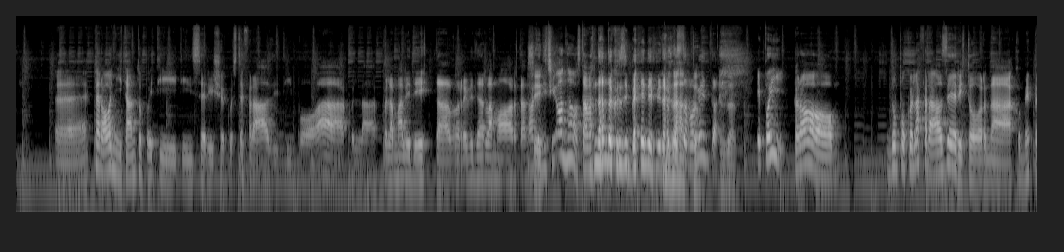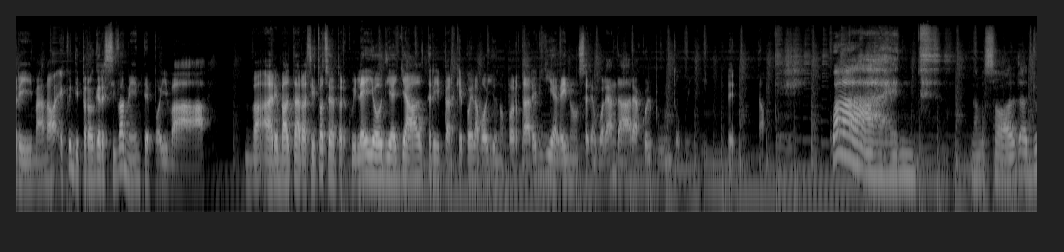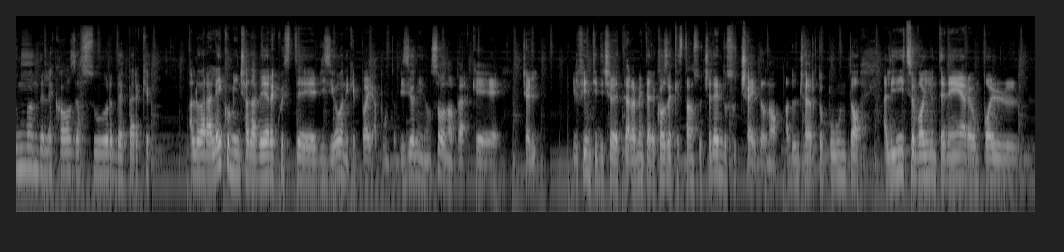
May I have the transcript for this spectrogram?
eh, però ogni tanto poi ti, ti, inserisce queste frasi tipo ah quella, quella maledetta vorrei vederla morta no? sì. e dici oh no stava andando così bene fino a esatto, questo momento esatto. e poi però dopo quella frase ritorna come prima no? e quindi progressivamente poi va, va a ribaltare la situazione per cui lei odia gli altri perché poi la vogliono portare via lei non se ne vuole andare a quel punto quindi sì. no qua non lo so, aggiungono delle cose assurde perché allora lei comincia ad avere queste visioni che poi appunto visioni non sono perché cioè, il film ti dice letteralmente le cose che stanno succedendo succedono ad un certo punto all'inizio vogliono tenere un po'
